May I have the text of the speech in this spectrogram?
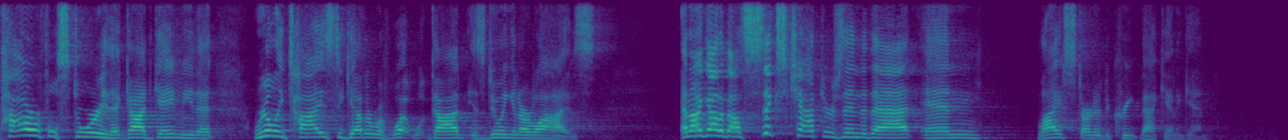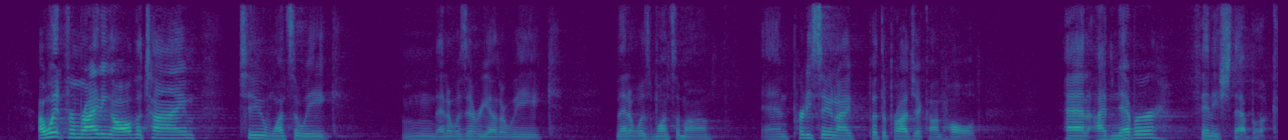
powerful story that God gave me that really ties together with what, what God is doing in our lives. And I got about six chapters into that, and life started to creep back in again. I went from writing all the time to once a week, mm, then it was every other week, then it was once a month. And pretty soon I put the project on hold. And I've never finished that book.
